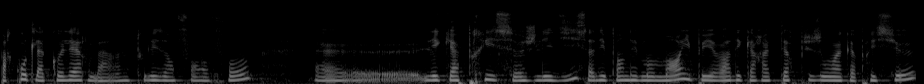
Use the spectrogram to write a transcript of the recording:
Par contre, la colère, ben, tous les enfants en font. Euh, les caprices, je l'ai dit, ça dépend des moments. Il peut y avoir des caractères plus ou moins capricieux.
